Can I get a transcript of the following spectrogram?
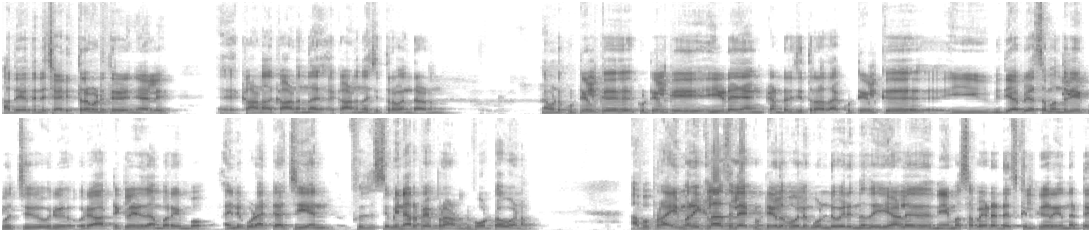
അദ്ദേഹത്തിന്റെ ചരിത്രം എടുത്തു കഴിഞ്ഞാൽ കാണ കാണുന്ന കാണുന്ന ചിത്രം എന്താണെന്ന്. നമ്മുടെ കുട്ടികൾക്ക് കുട്ടികൾക്ക് ഈയിടെ ഞാൻ കണ്ടൊരു ചിത്രം അതാ. കുട്ടികൾക്ക് ഈ വിദ്യാഭ്യാസ മന്ത്രിയെക്കുറിച്ച് ഒരു ഒരു ആർട്ടിക്കിൾ എഴുതാൻ പറയുമ്പോൾ അതിന്റെ കൂടെ അറ്റാച്ച് ചെയ്യാൻ സെമിനാർ പേപ്പറാണ് ഒരു ഫോട്ടോ വേണം. അപ്പോൾ പ്രൈമറി ക്ലാസ്സിലെ കുട്ടികൾ പോലും കൊണ്ടുവരുന്നത് ഇയാൾ നിയമസഭയുടെ ഡെസ്കിൽ കയറി നിന്നിട്ട്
